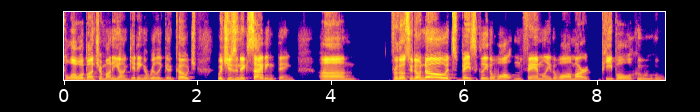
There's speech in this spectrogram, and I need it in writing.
blow a bunch of money on getting a really good coach, which is an exciting thing. Um, for those who don't know, it's basically the Walton family, the Walmart people who who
